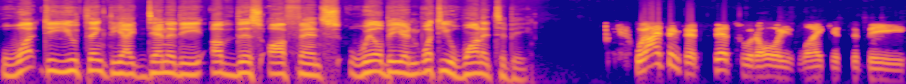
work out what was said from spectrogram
what do you think the identity of this offense will be, and what do you want it to be? Well, I think that Fitz would always like it to be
